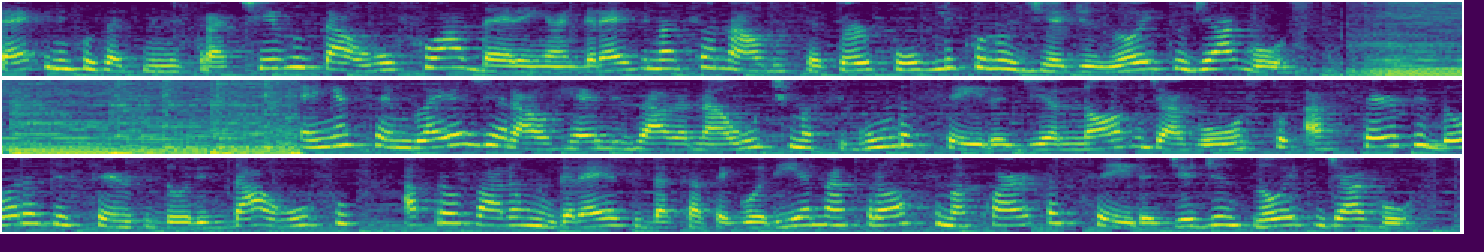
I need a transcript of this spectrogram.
técnicos administrativos da UFO aderem à greve nacional do setor público no dia 18 de agosto. Em Assembleia Geral realizada na última segunda-feira, dia 9 de agosto, as servidoras e servidores da UFO aprovaram greve da categoria na próxima quarta-feira, dia 18 de agosto.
